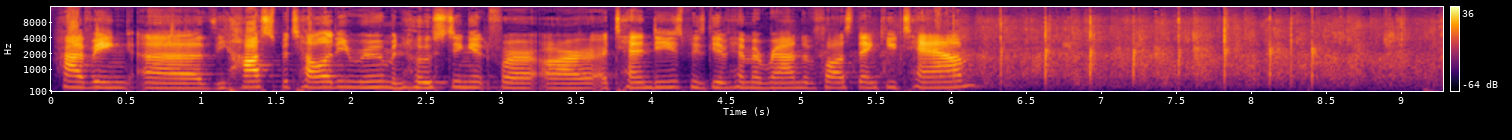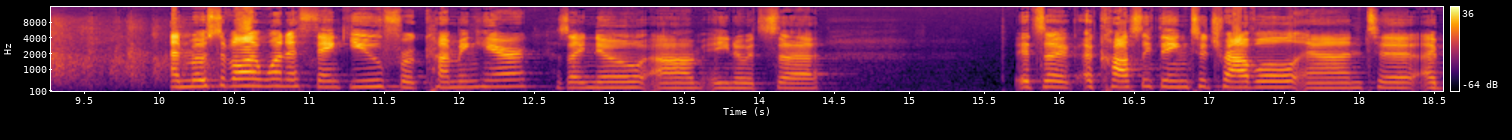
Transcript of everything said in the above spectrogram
having uh, the hospitality room and hosting it for our attendees. Please give him a round of applause. Thank you, Tam. And most of all, I want to thank you for coming here because I know, um, you know, it's a it's a, a, costly thing to travel, and to I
